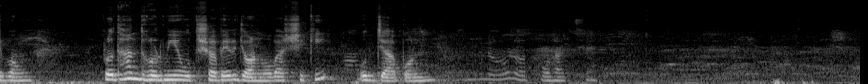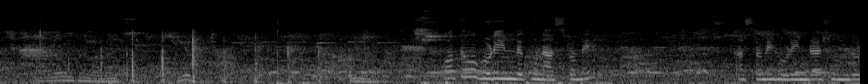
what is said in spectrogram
এবং প্রধান ধর্মীয় উৎসবের জন্মবার্ষিকী উদযাপন। রোদ পোহাচ্ছে কত হরিণ দেখুন আশ্রমে। আশ্রমে হরিণরা সুন্দর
